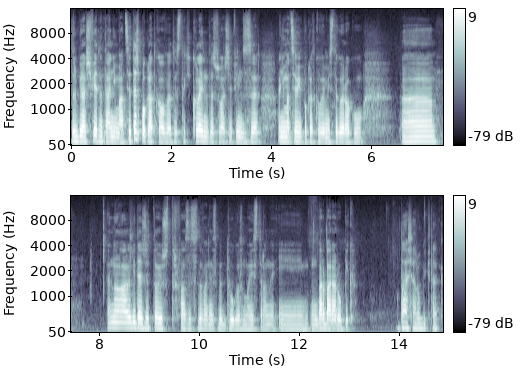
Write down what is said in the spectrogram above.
zrobiła świetne te animacje, też poklatkowe. To jest taki kolejny też właśnie film z animacjami poklatkowymi z tego roku. Eee, no, ale widać, że to już trwa zdecydowanie zbyt długo z mojej strony i Barbara Rupik. Basia Rubik, tak.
